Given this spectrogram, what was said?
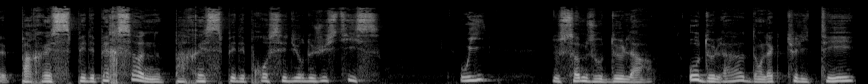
euh, par respect des personnes, par respect des procédures de justice. Oui, nous sommes au-delà au-delà dans l'actualité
